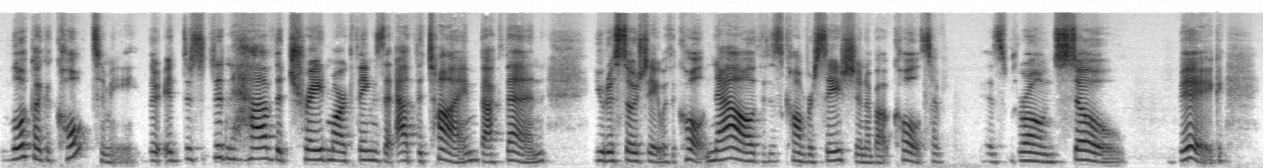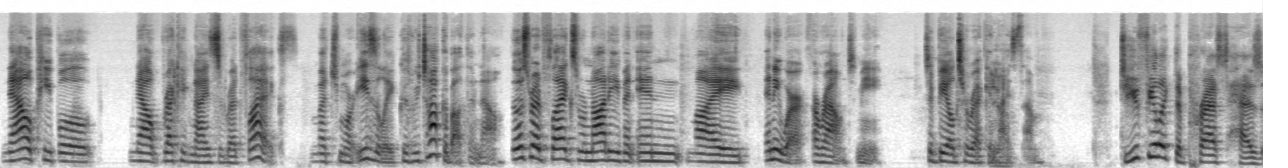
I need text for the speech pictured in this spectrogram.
look like a cult to me. It just didn't have the trademark things that at the time back then you'd associate with a cult. Now this conversation about cults have has grown so big. Now people now recognize the red flags much more easily because we talk about them now. Those red flags were not even in my anywhere around me to be able to recognize yeah. them. Do you feel like the press has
